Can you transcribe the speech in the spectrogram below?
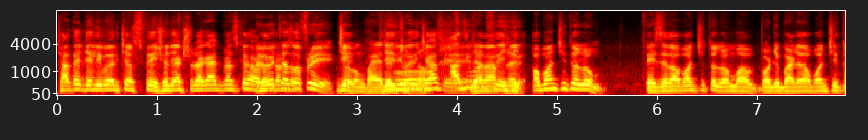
সাথে ডেলিভারি চার্জ ফ্রি শুধু একশো টাকা অ্যাডভান্স করে ডেলিভারি চার্জও ফ্রি এবং ডেলিভারি চার্জ. আজীবন ফ্রি অবাঞ্ছিত লোম ফেজের অবাঞ্ছিত লোম বা বডি পার্টের অবাঞ্ছিত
